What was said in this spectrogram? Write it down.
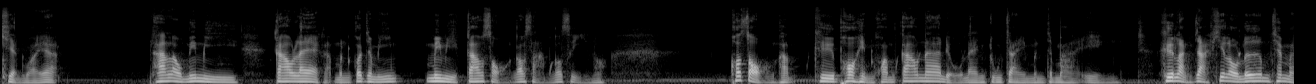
เขียนไว้อะ่ะถ้าเราไม่มีก้าวแรกอะ่ะมันก็จะมีไม่มีก้าวสองก้าวสามก้าวสี่เนาะข้อ 2 ครับ คือพอเห็นความก้าวหน้าเดี๋ยวแรงจูงใจมันจะมาเอง คือหลังจากที่เราเริ่มใช่ไหม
